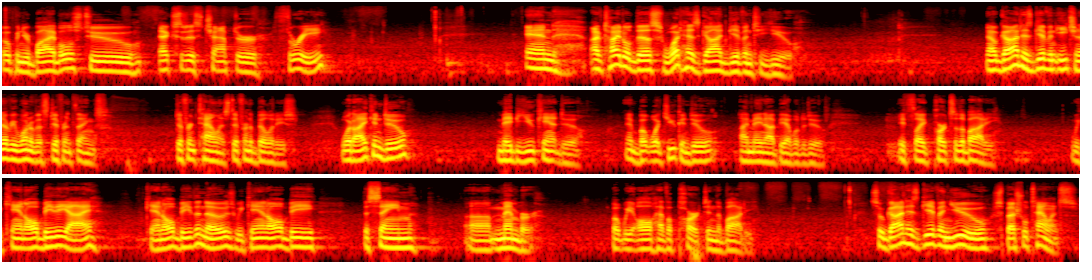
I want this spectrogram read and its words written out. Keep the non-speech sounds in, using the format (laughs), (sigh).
open your Bibles to Exodus chapter 3. And I've titled this, What Has God Given to You? Now, God has given each and every one of us different things, different talents, different abilities. What I can do, maybe you can't do. But what you can do, I may not be able to do. It's like parts of the body. We can't all be the eye, can't all be the nose, we can't all be the same uh, member, but we all have a part in the body. So God has given you special talents,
